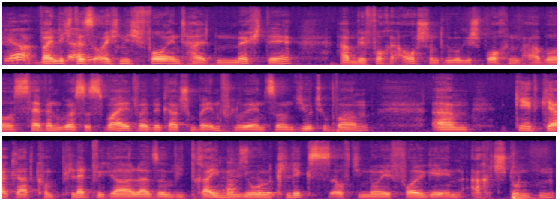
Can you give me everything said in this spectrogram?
ja, weil ich das euch nicht vorenthalten möchte, haben wir vorher auch schon drüber gesprochen, aber Seven vs. Wild, weil wir gerade schon bei Influencer und YouTube waren, ähm, geht ja gerade komplett viral. Also irgendwie drei Absolut. Millionen Klicks auf die neue Folge in acht Stunden.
